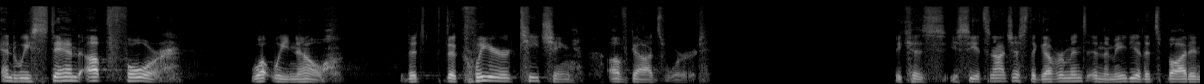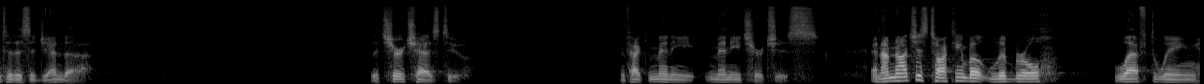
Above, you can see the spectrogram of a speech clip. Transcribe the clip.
and we stand up for what we know the, the clear teaching of God's Word. Because you see, it's not just the government and the media that's bought into this agenda, the church has to. In fact, many, many churches. And I'm not just talking about liberal, left wing,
